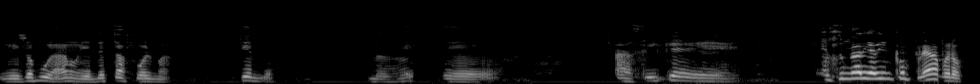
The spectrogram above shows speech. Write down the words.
lo hizo fulano y es de esta forma, ¿entiendes? Eh, así que es un área bien compleja, pero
